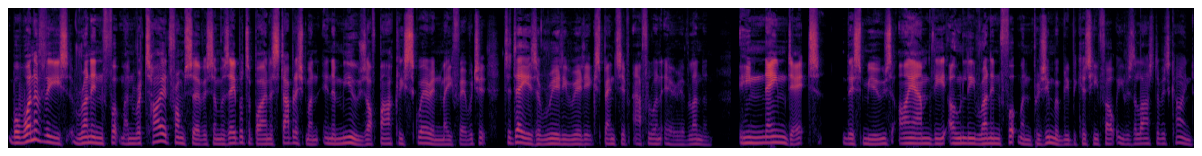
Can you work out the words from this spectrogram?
Well, one of these running footmen retired from service and was able to buy an establishment in a mews off Berkeley Square in Mayfair, which it, today is a really, really expensive, affluent area of London. He named it, this mews, I am the only running footman, presumably because he felt he was the last of his kind.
